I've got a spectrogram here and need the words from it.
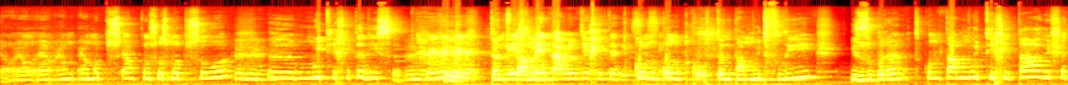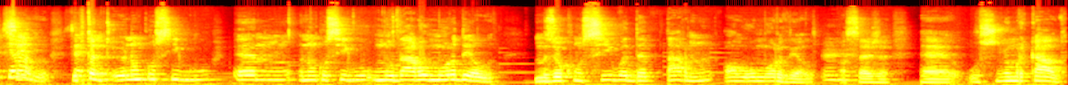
É, é, é, é, uma, pessoa- é como se fosse uma pessoa eh, muito irritadiça. Que tanto Neste está momento está muito irritadíssimo. como, como, tanto está muito feliz, exuberante, como está muito irritado e chateado. Sim, e portanto eu não consigo, eu não consigo mudar o humor dele, mas eu consigo adaptar-me ao humor dele. Uhum. Ou seja, eh, o senhor mercado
